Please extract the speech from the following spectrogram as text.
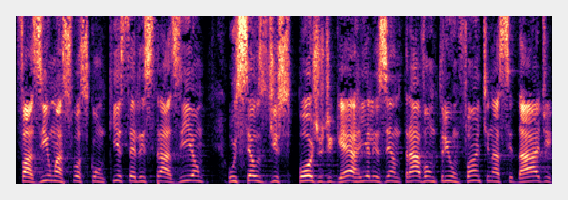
faziam as suas conquistas, eles traziam os seus despojos de guerra e eles entravam triunfante na cidade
